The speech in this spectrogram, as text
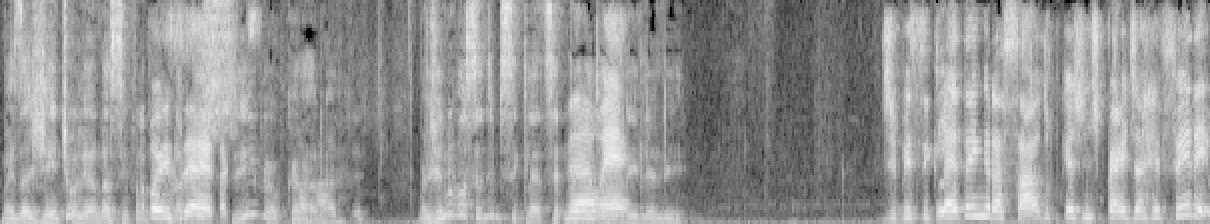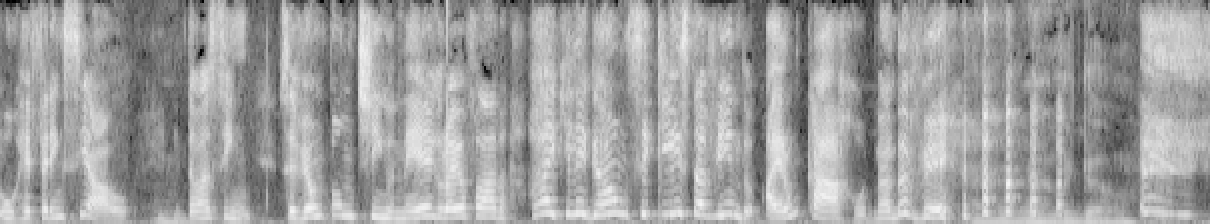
Mas a gente olhando assim fala, Pois não é, é, tá possível, cara. acostumado. Imagina você de bicicleta, você Não, perde a é. trilha ali. De bicicleta é engraçado porque a gente perde a referen- o referencial. Então, assim, você vê um pontinho negro, aí eu falava, ai, que legal, um ciclista vindo. Aí era um carro, nada a ver. Ah, legal.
